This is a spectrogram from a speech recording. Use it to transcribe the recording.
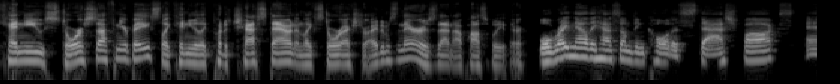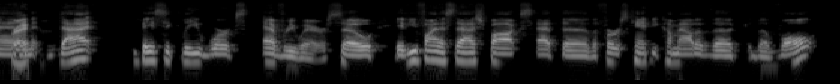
can you store stuff in your base? Like, can you like put a chest down and like store extra items in there, or is that not possible either? Well, right now they have something called a stash box, and Right. that basically works everywhere. So if you find a stash box at the the first camp you come out of the the vault,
